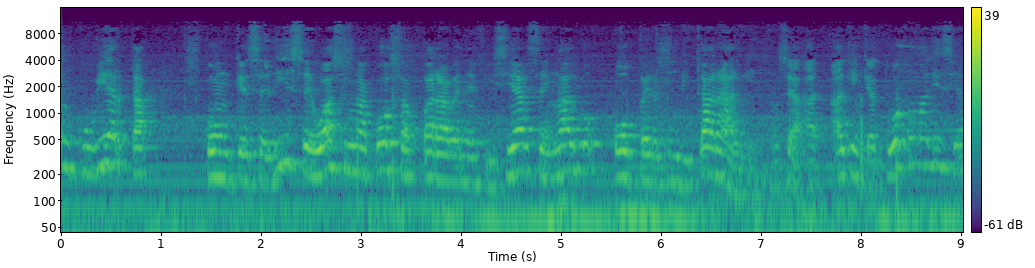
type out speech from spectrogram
encubierta con que se dice o hace una cosa para beneficiarse en algo o perjudicar a alguien. O sea, alguien que actúa con malicia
